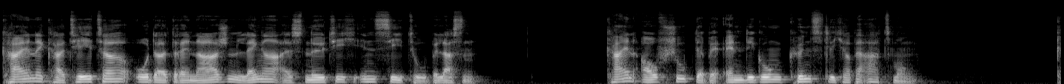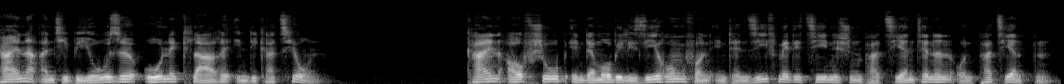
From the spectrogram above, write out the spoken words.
keine Katheter oder Drainagen länger als nötig in situ belassen. Kein Aufschub der Beendigung künstlicher Beatmung. keine Antibiose ohne klare Indikation, kein Aufschub in der Mobilisierung von intensivmedizinischen Patientinnen und Patienten,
